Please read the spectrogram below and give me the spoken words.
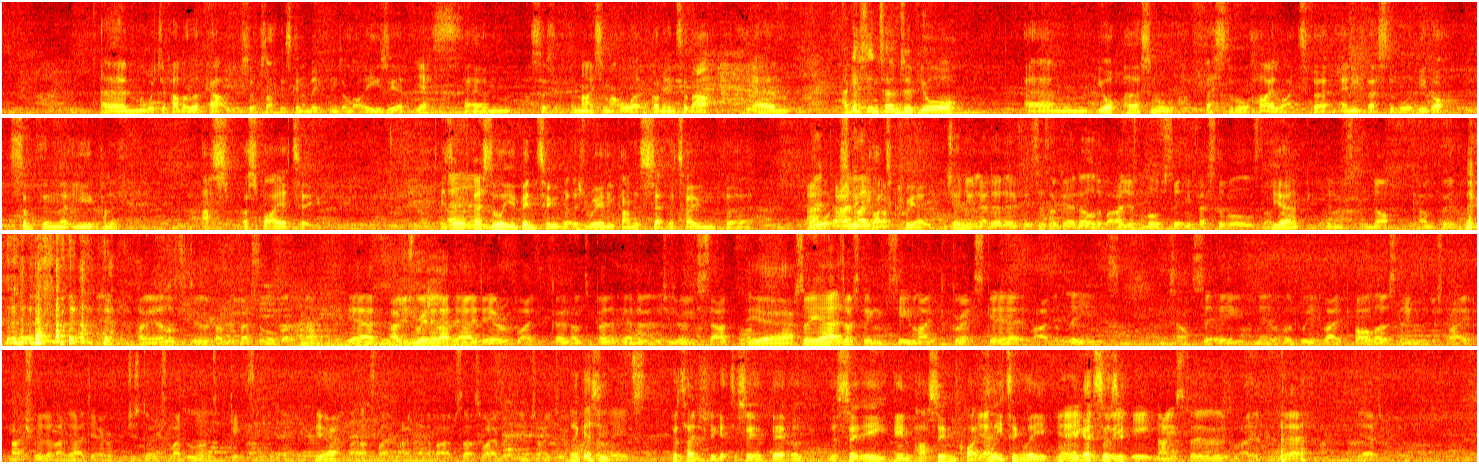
um, which I've had a look at, which looks like it's going to make things a lot easier. Yes. Um, so a nice amount of work gone into that. Yeah. Um, I guess in terms of your um, your personal festival highlights for any festival, have you got something that you kind of as- aspire to? Is there a Um, festival you've been to that has really kind of set the tone for I- what I like- like to create? Genuinely, I don't know if it says I'm getting older, but I just love city festivals. That Yeah? Like, and not camping. I mean, I love to do a camping festival, but not. Yeah, I just really like the idea of like going home to bed at the end of it, which is really sad. But Yeah. So yeah, as I've seen, seen like Great Escape, live at Leeds. Sound City, Neighbourhood We like all those things are just like I just really like the idea of just going to like loads of gigs in a day. Yeah. like, that's like my kind of vibe. So that's why I really enjoy doing. It. I guess you potentially get to see a bit of the city in passing quite Yeah. fleetingly. Yeah, I you get guess to as eat, you- eat nice food. Like, yeah, yeah. it's-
